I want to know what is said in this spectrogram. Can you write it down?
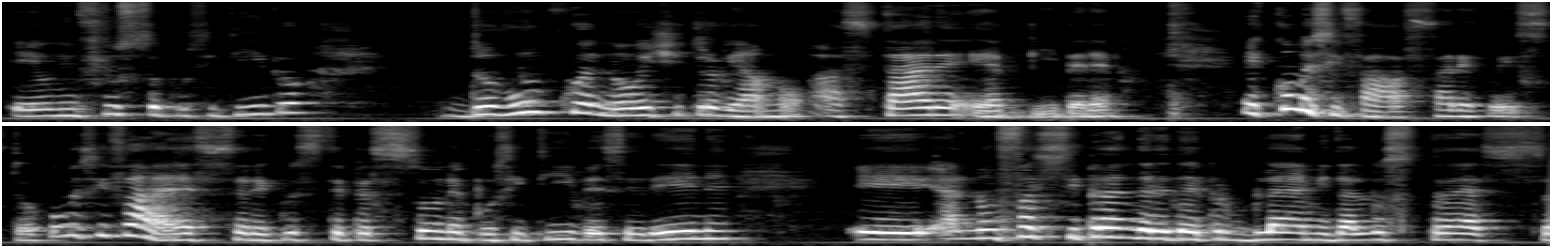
e un influsso positivo dovunque noi ci troviamo a stare e a vivere. E come si fa a fare questo? Come si fa a essere queste persone positive, serene e a non farsi prendere dai problemi, dallo stress,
